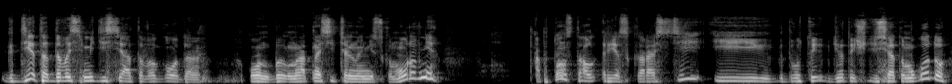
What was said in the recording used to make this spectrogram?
Где-то до 80-го года он был на относительно низком уровне, а потом стал резко расти, и к 2010 году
